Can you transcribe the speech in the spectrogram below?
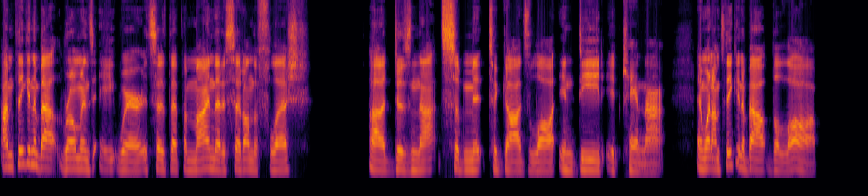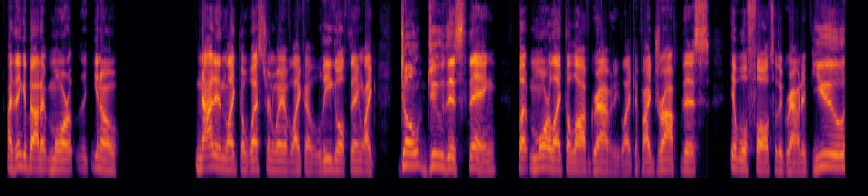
I'm thinking about Romans 8, where it says that the mind that is set on the flesh uh, does not submit to God's law. Indeed, it cannot. And when I'm thinking about the law, I think about it more, you know, not in like the Western way of like a legal thing, like don't do this thing, but more like the law of gravity. Like if I drop this, it will fall to the ground. If you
